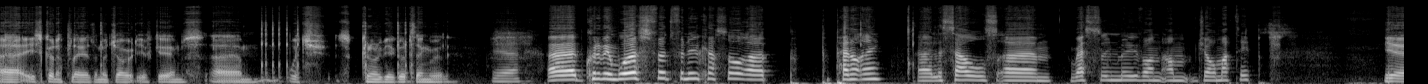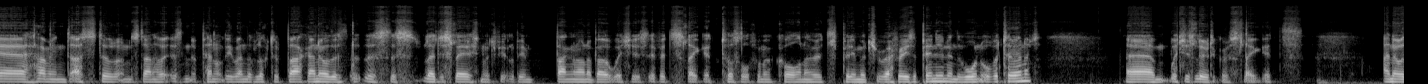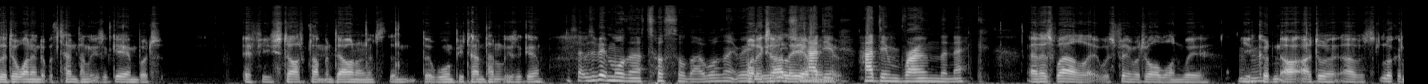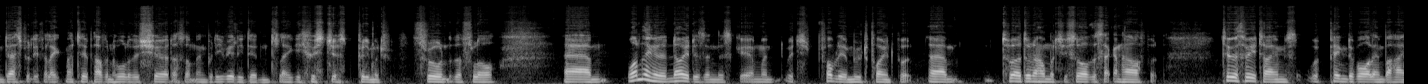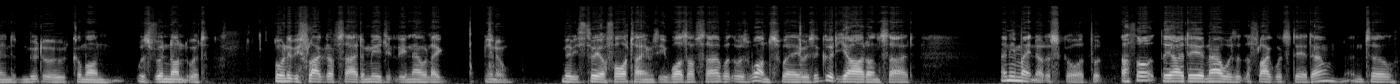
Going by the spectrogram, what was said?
uh, he's going to play the majority of games, um, which is going to be a good thing, really. Yeah, uh, could have been worse for for Newcastle. Uh, p- penalty, uh, Lascelles' um, wrestling move on on Joel Matip. Yeah, I mean, I still don't understand how it isn't a penalty when they've looked it back. I know there's, there's this legislation which people have been banging on about, which is if it's like a tussle from a corner, it's pretty much a referee's opinion and they won't overturn it, um, which is ludicrous. Like it's, I know they don't want to end up with ten penalties a game, but if you start clamping down on it, then there won't be ten penalties a game. So it was a bit more than a tussle, though, wasn't it? Really, well, exactly. had mean, him had him round the neck. And as well, it was pretty much all one way. You mm-hmm. couldn't. I, I, don't. I was looking desperately for like Matip having hold of his shirt or something, but he really didn't. Like he was just pretty much thrown to the floor. Um, one thing that annoyed us in this game, and which probably a moot point, but um, to, I don't know how much you saw of the second half, but two or three times we pinged the ball in behind, and Muto would come on, was run onto it, only be flagged offside immediately. Now, like you know, maybe three or four times he was offside, but there was once where he was a good yard onside, and he might not have scored. But I thought the idea now was that the flag would stay down until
